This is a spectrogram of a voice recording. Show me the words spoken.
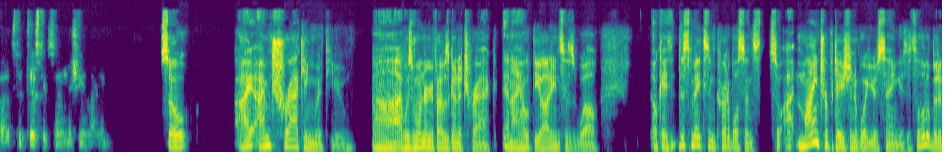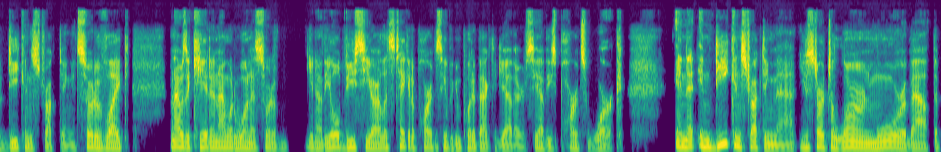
uh, statistics and machine learning so I, I'm tracking with you. Uh, I was wondering if I was going to track, and I hope the audience as well. Okay, this makes incredible sense. So I, my interpretation of what you're saying is it's a little bit of deconstructing. It's sort of like when I was a kid and I would want to sort of, you know, the old VCR, let's take it apart and see if we can put it back together, see how these parts work. In that in deconstructing that, you start to learn more about the,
